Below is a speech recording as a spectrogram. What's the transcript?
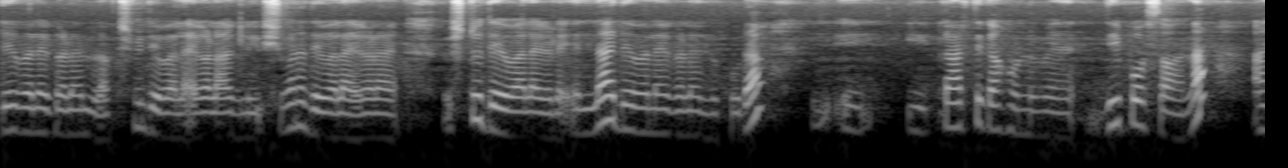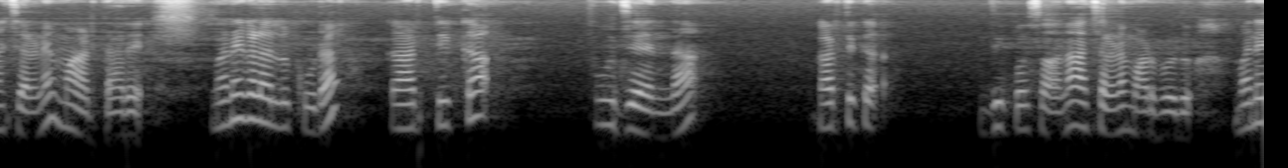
ದೇವಾಲಯಗಳಲ್ಲೂ, ಲಕ್ಷ್ಮೀ ದೇವಾಲಯಗಳಾಗಲಿ, ಶಿವನ ದೇವಾಲಯಗಳ, ವಿಷ್ಣು ದೇವಾಲಯಗಳ ಎಲ್ಲ ದೇವಾಲಯಗಳಲ್ಲೂ ಕೂಡ ಈ- ಕಾರ್ತಿಕ ಹುಣ್ಣಿಮೆ ದೀಪೋತ್ಸವವನ್ನು ಆಚರಣೆ ಮಾಡ್ತಾರೆ. ಮನೆಗಳಲ್ಲೂ ಕೂಡ ಕಾರ್ತಿಕ ಪೂಜೆಯನ್ನು, ಕಾರ್ತಿಕ ದೀಪೋತ್ಸವನ ಆಚರಣೆ ಮಾಡ್ಬೋದು. ಮನೆ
